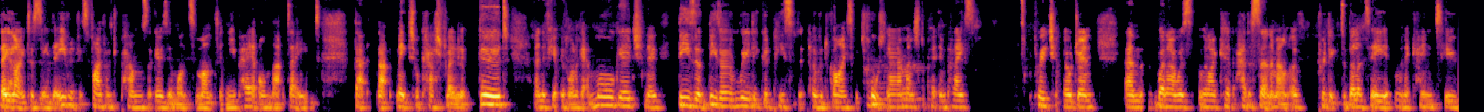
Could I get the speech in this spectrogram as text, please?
They like to see that even if it's 500 pounds that goes in once a month and you pay it on that date that that makes your cash flow look good. And if you ever want to get a mortgage you know these are these are really good pieces of advice which mm-hmm. fortunately i managed to put in place pre-children um, when I was when I could had a certain amount of predictability when it came to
